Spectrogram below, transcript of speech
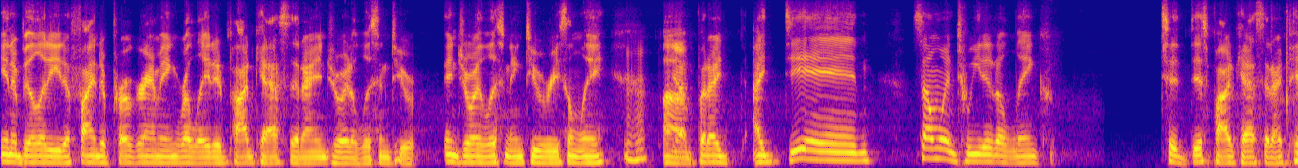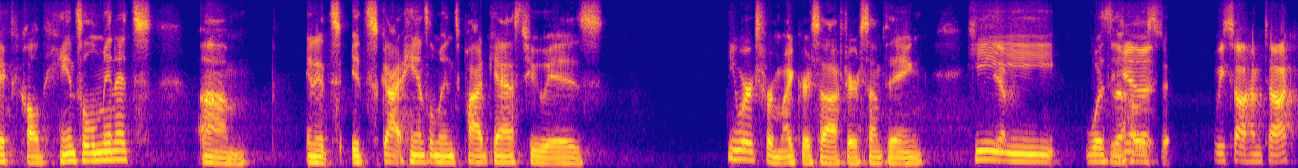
inability to find a programming related podcast that I enjoy to listen to enjoy listening to recently. Mm-hmm. Uh, yeah. But I I did. Someone tweeted a link to this podcast that I picked called Hanselminutes, um, and it's it's Scott Hanselman's podcast, who is he works for Microsoft or something. He yep. was the host. we saw him talk.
